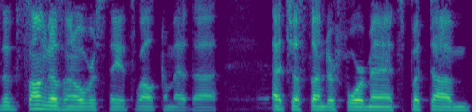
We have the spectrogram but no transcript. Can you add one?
the song doesn't overstay its welcome at uh, at just under four minutes, but um,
